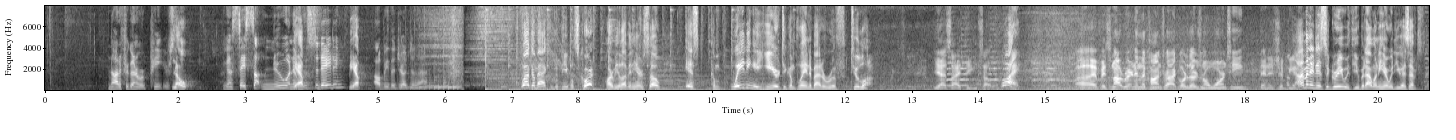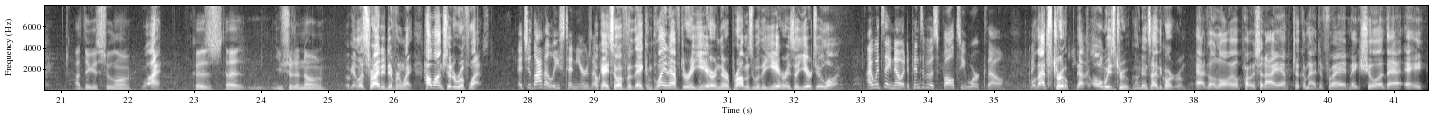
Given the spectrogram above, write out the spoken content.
Not if you're going to repeat yourself. Nope. You're going to say something new and Yep. elucidating? Yep. I'll be the judge of that. Welcome back to the People's Court. Harvey Levin here. So, is com- waiting a year to complain about a roof too long? Yes, I think so. Why? Uh, if it's not written in the contract or there's no warranty, then it should be. I'm going to disagree with you, but I want to hear what you guys have to say. I think it's too long. Why? Cause that you should have known. Okay, let's try it a different way. How long should a roof last? It should last at least 10 years. I Okay, so if they complain after a year and there are problems with a year, is a year too long? I would say no. It depends if it was faulty work, though. Well, that's true. That's always true. Going inside the courtroom. As a loyal person I am, took him as a friend, make sure that, hey,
